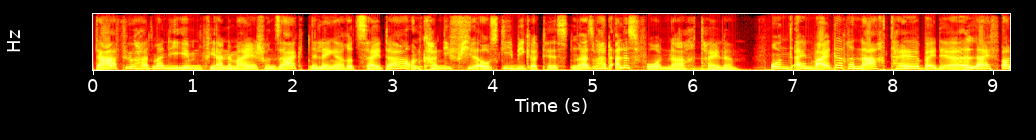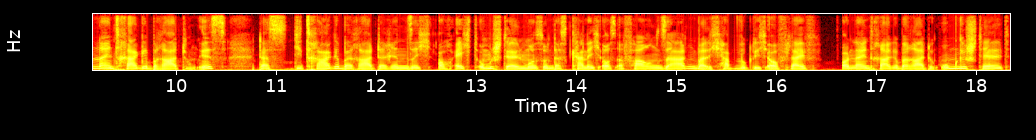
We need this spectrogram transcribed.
Dafür hat man die eben, wie Anne-Maja schon sagt, eine längere Zeit da und kann die viel ausgiebiger testen. Also hat alles Vor- und Nachteile. Mhm. Und ein weiterer Nachteil bei der Live-Online-Trageberatung ist, dass die Trageberaterin sich auch echt umstellen muss. Und das kann ich aus Erfahrung sagen, weil ich habe wirklich auf Live Online-Trageberatung umgestellt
